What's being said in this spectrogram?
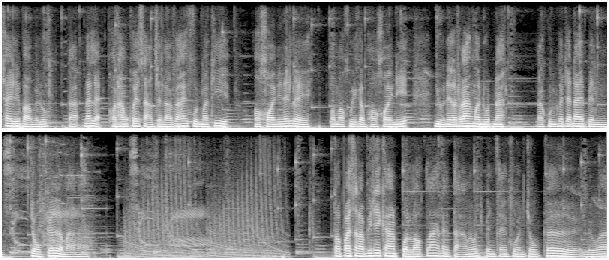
ใช่หรือเปล่าไม่รู้แต่นั่นแหละ พอทำ quest 3เสร็จแล้วก็ให้คุณมาที่หอคอยนี้ได้เลย พอมาคุยกับหอคอยนี้อยู่ในร่างมนุษย์นะ แล้วคุณก็จะได้เป็นโจ๊กเกอร์มานะฮะต่อไปสำหรับวิธีการปลดล็อกร่างต่างๆ ไม่ว่าจะเป็น Cyclone Joker หรือว่า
